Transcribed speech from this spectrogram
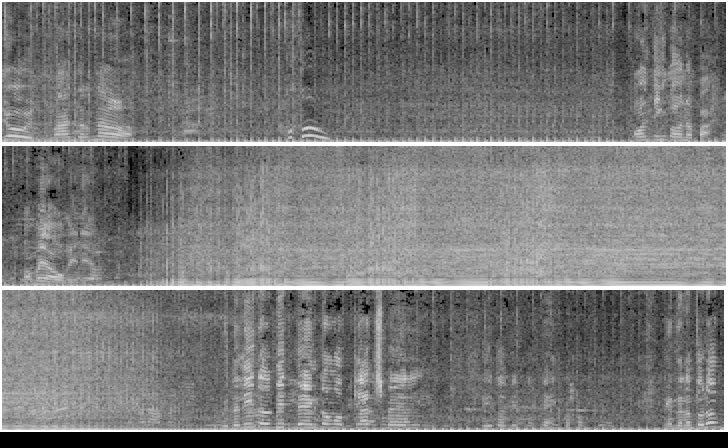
Yun, mandar na. Woohoo! Onting tono pa. Mamaya okay na yan. With a little bit bengkong of clutch bell. Little bit of bengkong. Ganda ng tunog.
